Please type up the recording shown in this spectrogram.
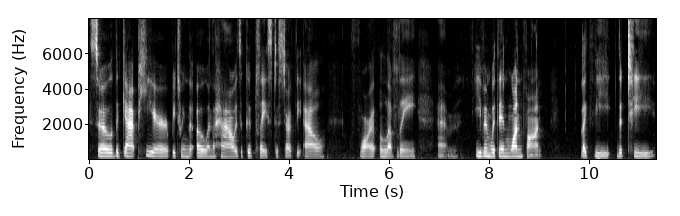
So the gap here between the O and the how is a good place to start the L for lovely, um, even within one font, like the, the T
